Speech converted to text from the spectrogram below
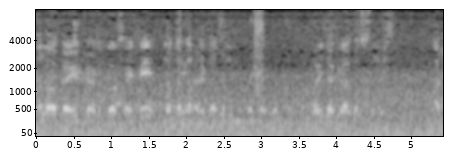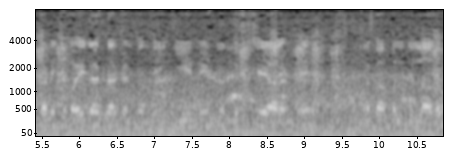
మళ్ళీ ఒక ఎయిట్ హండ్రెడ్ క్రోర్స్ అయితే మొత్తం కంప్లీట్ అవుతుంది. వైజాగ్ దాకా వస్తుంది. అక్కడి నుంచి వైజాగ్ దాకా వెళ్తుంది ఈ నీళ్ళు లిఫ్ట్ చేయాలంటే అనకాపల్లి జిల్లాలో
